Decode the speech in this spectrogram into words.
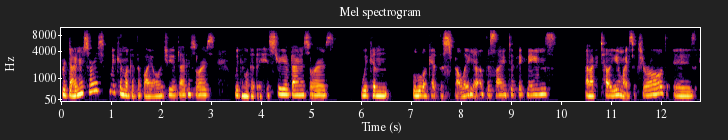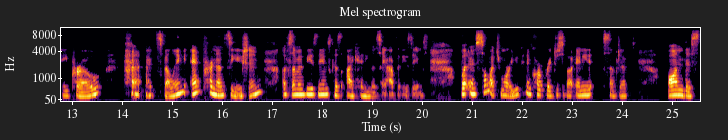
for dinosaurs, we can look at the biology of dinosaurs. We can look at the history of dinosaurs. We can look at the spelling of the scientific names. And I can tell you, my six year old is a pro spelling and pronunciation of some of these names because I can't even say half of these names. But and so much more. You can incorporate just about any subject on this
